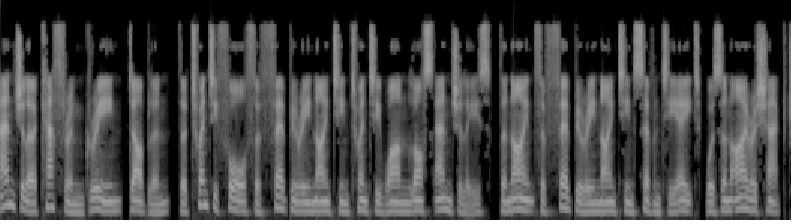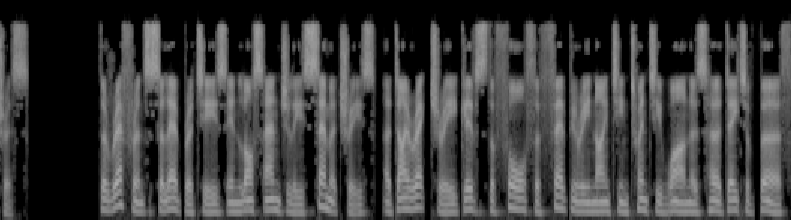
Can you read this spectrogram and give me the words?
Angela Catherine Greene, Dublin, the 24th of February 1921, Los Angeles, the 9th of February 1978, was an Irish actress. The reference celebrities in Los Angeles cemeteries, a directory gives the 4 February 1921 as her date of birth.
